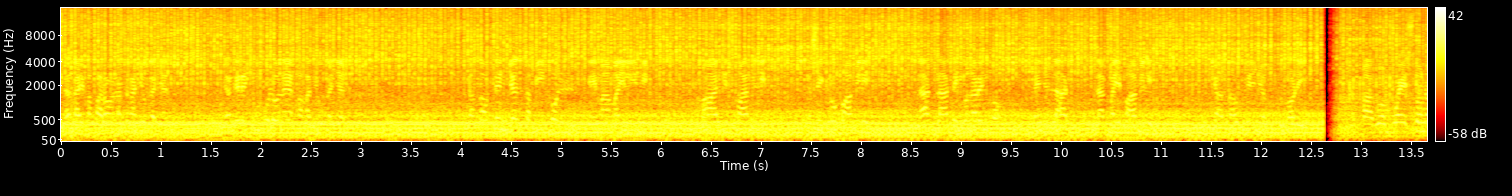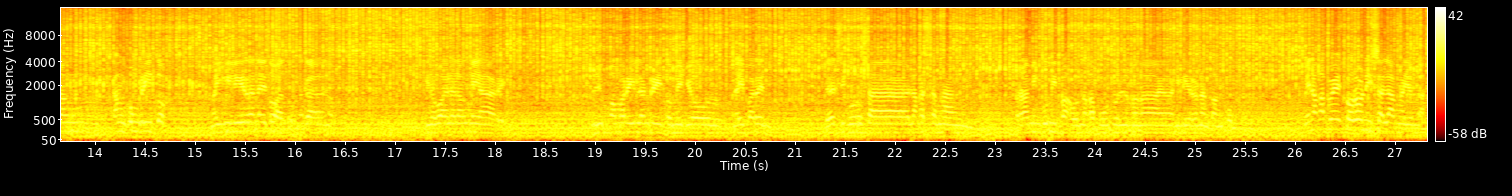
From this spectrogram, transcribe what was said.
Yan tayo paparoon na sa kanyugan yan. Yan direct yung pulo na yan. Makanyugan yan. Shoutout din dyan sa Bicol. Kay Mama Ilini. Sa mga Andis family. Sa Sigro family. Lahat-lahatin ko na rin po. Sa inyo lahat. Lahat may family. Shoutout sa inyo. Morning. Nagbago ang pwesto ng kangkong rito. May hiliran na ito ato. Naga, ano, ginawa na lang mayari. So yung pamarilan rito medyo naiba rin. Dahil siguro sa lakas ng hangin. Maraming gumiba o nakaputol ng mga hiliran ng kangkong. May nakapwesto ron, isa lang ngayon ah.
